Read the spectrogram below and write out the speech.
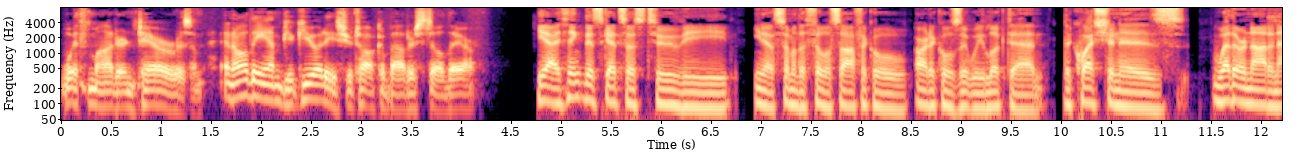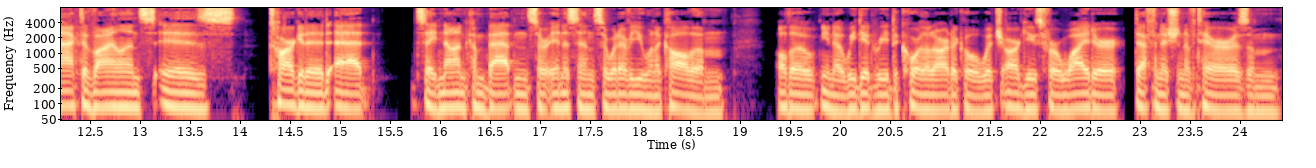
with modern terrorism. And all the ambiguities you talk about are still there. Yeah, I think this gets us to the, you know, some of the philosophical articles that we looked at. The question is whether or not an act of violence is targeted at, say, non combatants or innocents or whatever you want to call them. Although, you know, we did read the Corlett article, which argues for a wider definition of terrorism,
